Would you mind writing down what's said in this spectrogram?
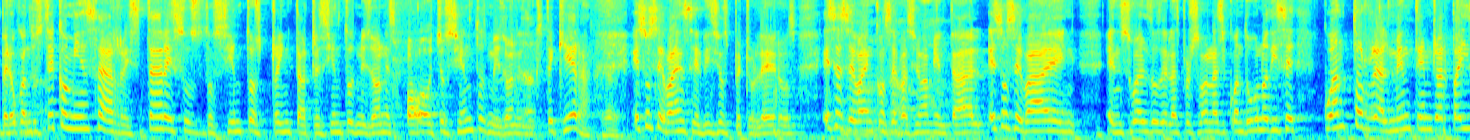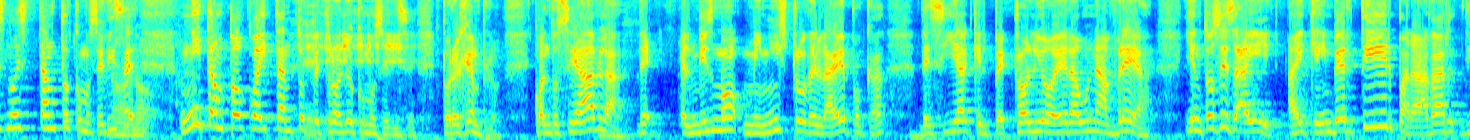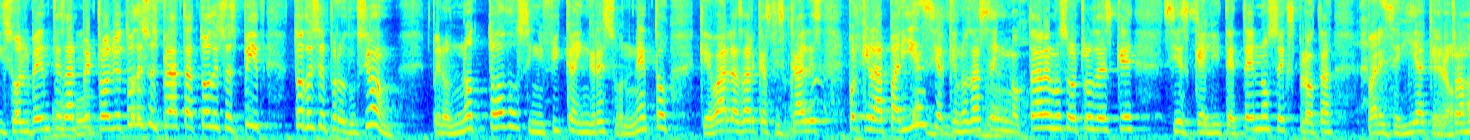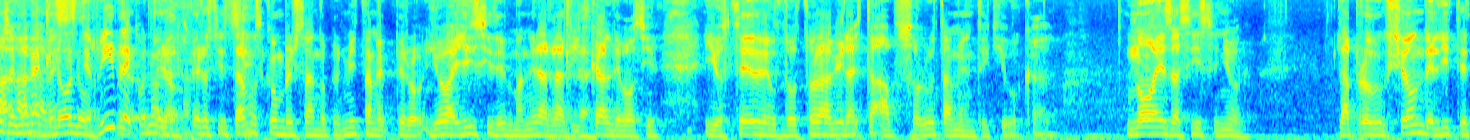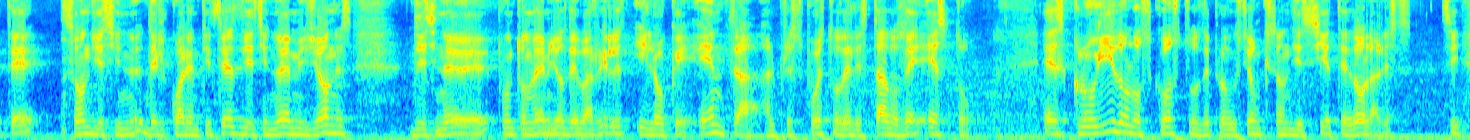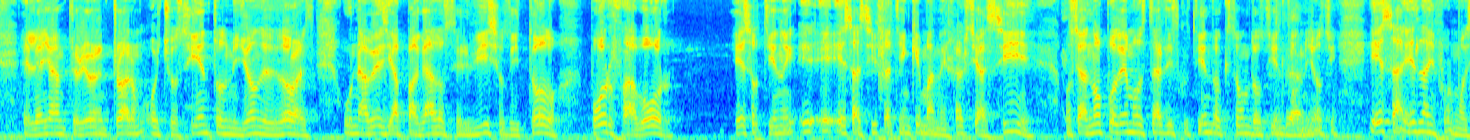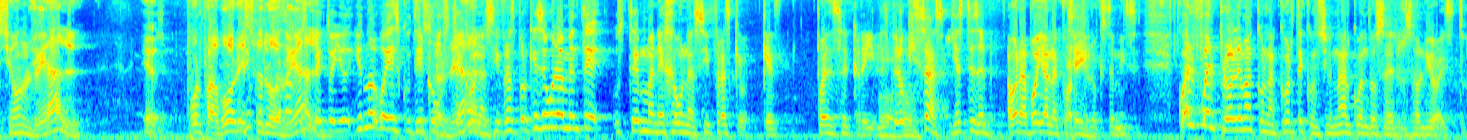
Pero cuando usted comienza a restar esos 230, 300 millones o 800 millones, lo que usted quiera, eso se va en servicios petroleros, eso se va en conservación ambiental, eso se va en, en sueldos de las personas. Y cuando uno dice cuánto realmente entra al país, no es tanto como se dice, ni tampoco hay tanto petróleo como se dice. Por ejemplo, cuando se habla de el mismo ministro de la época decía que el petróleo era una brea. Y entonces ahí hay que invertir para dar disolventes al petróleo. Todo eso es plata, todo eso es PIB, todo eso es producción. Pero no todo significa ingreso neto que va a las arcas fiscales, porque la apariencia que nos hacen notar a nosotros es que si es que el ITT no se explota, parecería que entramos en una crisis terrible económica. Pero, si estamos conversando, permítame, pero yo ahí sí de manera radical debo decir, y usted usted, doctor Ávila, está absolutamente equivocado. No es así, señor. La producción del ITT son del 43, 19 millones, 19.9 millones de barriles y lo que entra al presupuesto del Estado de esto, excluidos los costos de producción que son 17 dólares. Sí, el año anterior entraron 800 millones de dólares, una vez ya pagados servicios y todo. Por favor, eso tiene, e, e, esa cifra tiene que manejarse así. O sea, no podemos estar discutiendo que son 200 millones. Esa es la información real. Eh, por favor, eso es lo real. yo, no voy a discutir con usted con las cifras, porque seguramente usted maneja unas cifras que, pueden ser creíbles, pero quizás, y este es el, ahora voy a la Corte, lo que usted me dice. ¿Cuál fue el problema con la Corte Constitucional cuando se resolvió esto?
